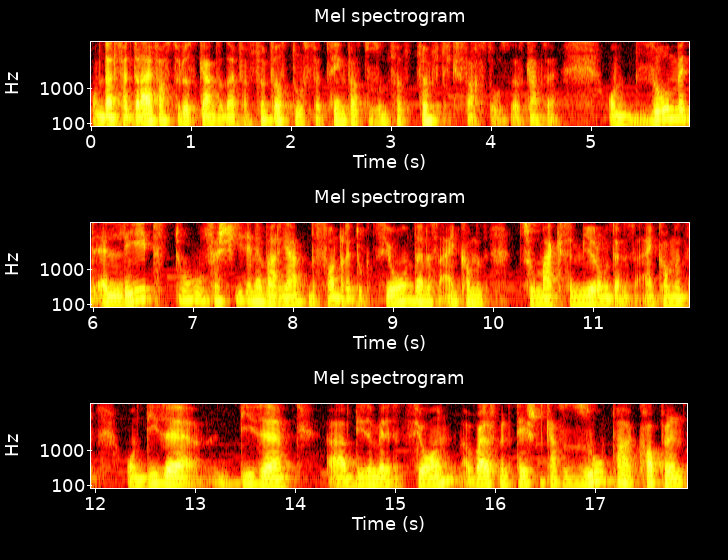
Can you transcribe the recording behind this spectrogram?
Und dann verdreifachst du das Ganze, dann verfünffachst du es, verzehnfachst du es und verfünfzigfachst du es, das Ganze. Und somit erlebst du verschiedene Varianten von Reduktion deines Einkommens zu Maximierung deines Einkommens. Und diese, diese, äh, diese Meditation, Wealth Meditation, kannst du super koppeln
